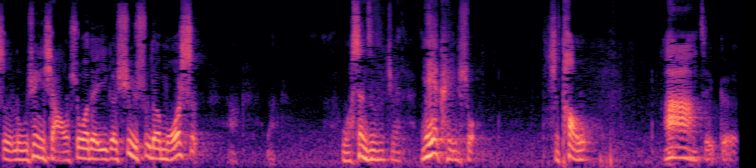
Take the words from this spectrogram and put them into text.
是鲁迅小说的一个叙述的模式啊，我甚至都觉得你也可以说是套路啊，这个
